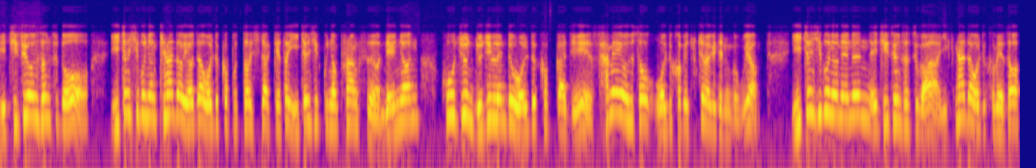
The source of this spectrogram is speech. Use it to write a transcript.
이 지수현 선수도 2015년 캐나다 여자 월드컵부터 시작해서 2019년 프랑스, 내년 호주, 뉴질랜드 월드컵까지 3회 연속 월드컵에 출전하게 되는 거고요. 2015년에는 지수현 선수가 이 캐나다 월드컵에서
